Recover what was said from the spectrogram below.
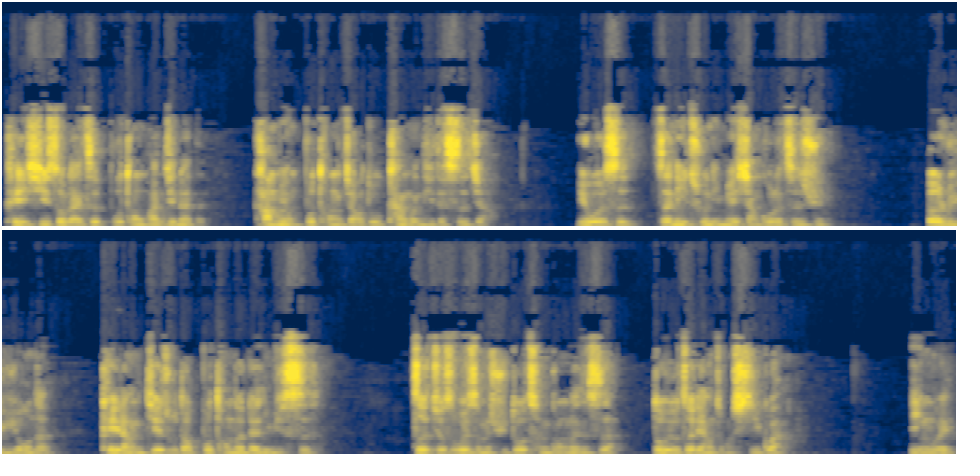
可以吸收来自不同环境的人，他们用不同角度看问题的视角，又或是整理出你没想过的资讯。而旅游呢，可以让你接触到不同的人与事。这就是为什么许多成功人士啊，都有这两种习惯，因为。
